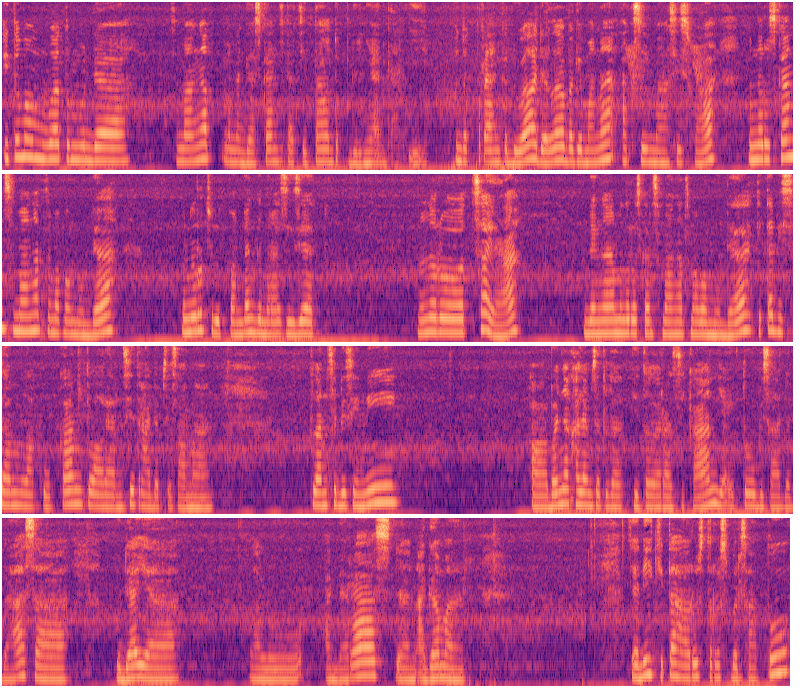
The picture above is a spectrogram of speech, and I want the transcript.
itu membuat pemuda semangat menegaskan cita-cita untuk berdirinya NKRI. Untuk pertanyaan kedua adalah bagaimana aksi mahasiswa meneruskan semangat Sumpah Pemuda menurut sudut pandang generasi Z. Menurut saya, dengan meneruskan semangat Sumpah Pemuda, kita bisa melakukan toleransi terhadap sesama. Toleransi di sini uh, banyak hal yang bisa ditoleransikan, yaitu bisa ada bahasa, budaya, lalu ada ras dan agama. Jadi kita harus terus bersatu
